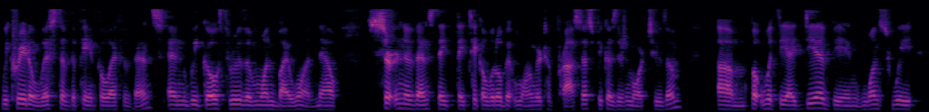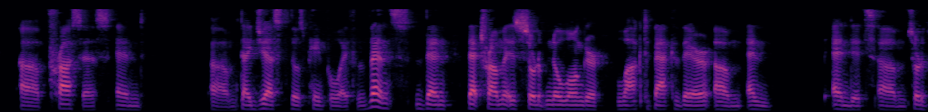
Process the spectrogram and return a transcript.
we create a list of the painful life events and we go through them one by one. Now, certain events they they take a little bit longer to process because there's more to them. Um, but with the idea being once we uh, process and um, digest those painful life events, then that trauma is sort of no longer locked back there um, and and it's um, sort of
